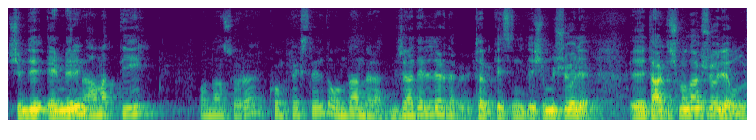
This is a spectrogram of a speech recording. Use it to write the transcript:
Şimdi Enver'in Damat değil. Ondan sonra kompleksleri de ondan beraber. Mücadeleleri de böyle. Tabii kesinlikle. Şimdi şöyle e, tartışmalar şöyle olur.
